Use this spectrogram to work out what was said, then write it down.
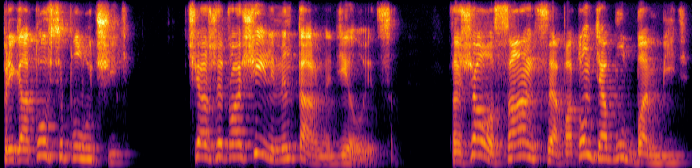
Приготовься получить. Сейчас же это вообще элементарно делается. Сначала санкции, а потом тебя будут бомбить.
